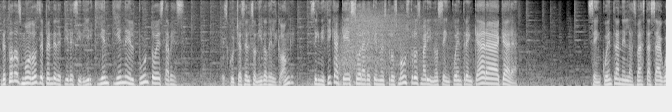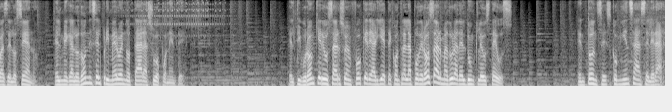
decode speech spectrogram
De todos modos, depende de ti decidir quién tiene el punto esta vez. ¿Escuchas el sonido del gong? Significa que es hora de que nuestros monstruos marinos se encuentren cara a cara. Se encuentran en las vastas aguas del océano. El megalodón es el primero en notar a su oponente. El tiburón quiere usar su enfoque de ariete contra la poderosa armadura del Dunkleosteus. Entonces comienza a acelerar,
